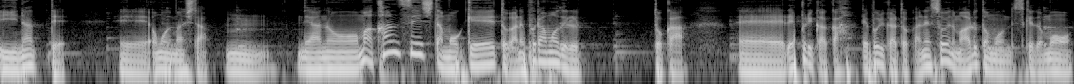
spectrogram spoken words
いいなって、えー、思いました。うん。で、あのー、まあ、完成した模型とかね、プラモデルとか、えー、レプリカか。レプリカとかね、そういうのもあると思うんですけども、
